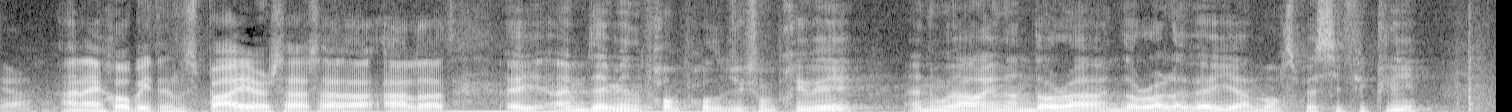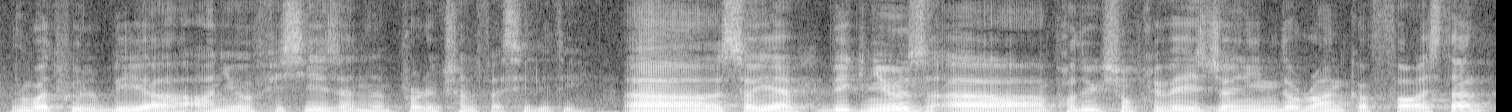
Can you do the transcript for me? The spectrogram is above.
Yeah. And I hope it inspires us a, a lot. Hey, I'm Damien from Production Privé, and we are in Andorra, Andorra la Vella more specifically, in what will be uh, our new offices and uh, production facility. Uh, so yeah, big news. Uh, Production Privé is joining the rank of Forestal.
